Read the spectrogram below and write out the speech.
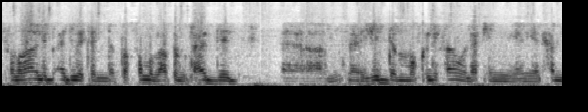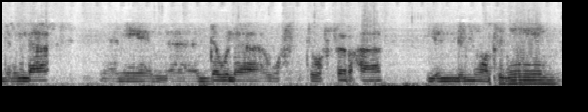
في الغالب أدوية التصلب العصبي المتعدد جدا مكلفه ولكن يعني الحمد لله يعني الدولة توفرها للمواطنين.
